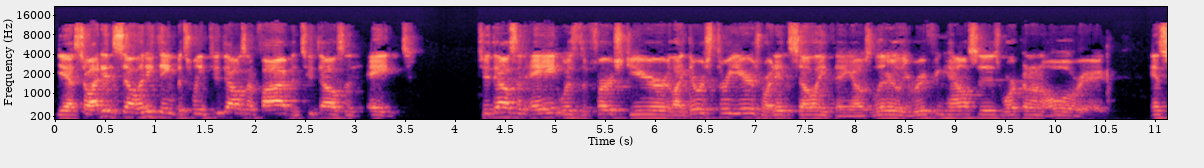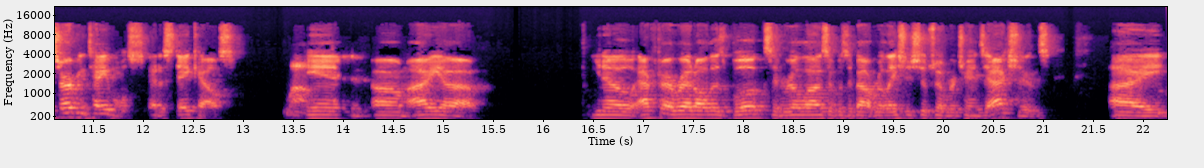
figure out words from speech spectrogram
yeah, so I didn't sell anything between 2005 and 2008. 2008 was the first year. Like there was three years where I didn't sell anything. I was literally roofing houses, working on an oil rig, and serving tables at a steakhouse. Wow. And um, I, uh, you know, after I read all those books and realized it was about relationships over transactions, I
